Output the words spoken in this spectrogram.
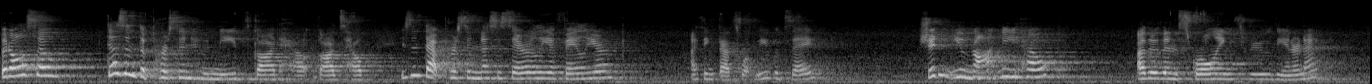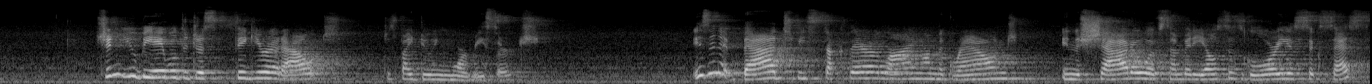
But also, doesn't the person who needs God help, God's help, isn't that person necessarily a failure? I think that's what we would say. Shouldn't you not need help other than scrolling through the internet? Shouldn't you be able to just figure it out just by doing more research? Isn't it bad to be stuck there lying on the ground in the shadow of somebody else's glorious success?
